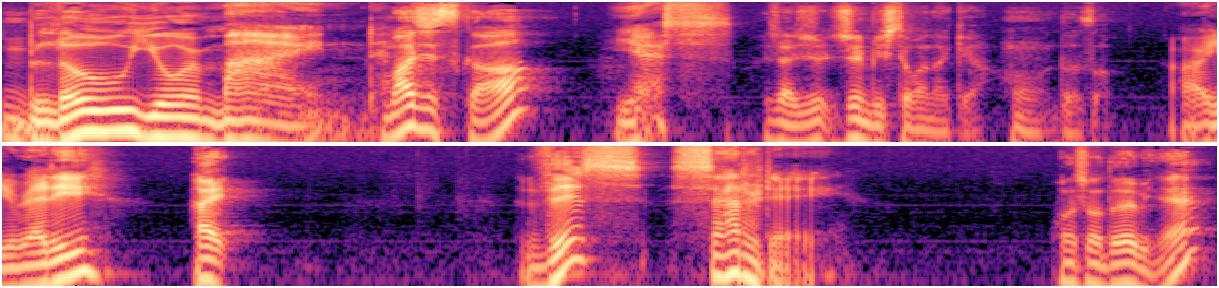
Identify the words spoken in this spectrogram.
blow your mind. マジっすか Yes. じゃあ、じゅ準備しておかなきゃ。うん、どうぞ。 Are you ready? はい。This Saturday, 今週の土曜日ね。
